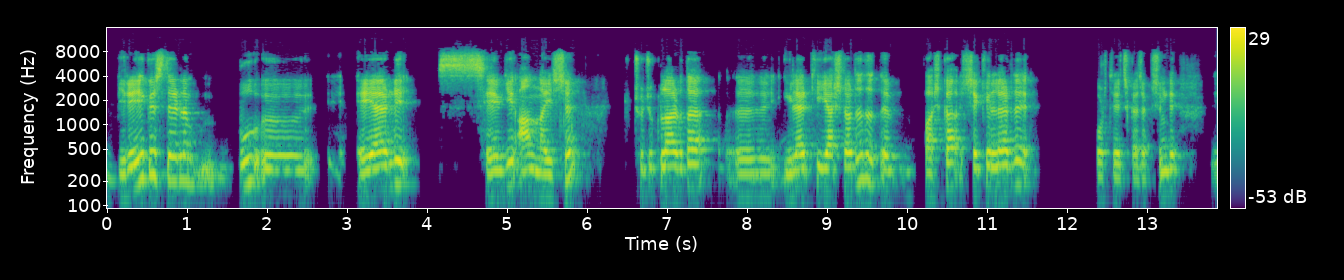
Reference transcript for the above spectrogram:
Bireye gösterilen bu e, eğerli sevgi anlayışı çocuklarda e, ileriki yaşlarda da e, başka şekillerde ortaya çıkacak. Şimdi e,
